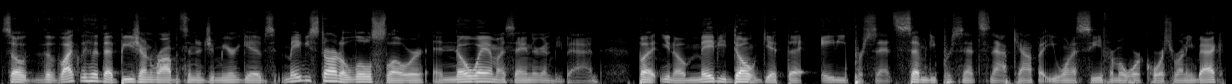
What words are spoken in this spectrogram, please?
So the likelihood that Bijan Robinson and Jahmyr Gibbs maybe start a little slower, and no way am I saying they're going to be bad, but you know maybe don't get the 80%, 70% snap count that you want to see from a workhorse running back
